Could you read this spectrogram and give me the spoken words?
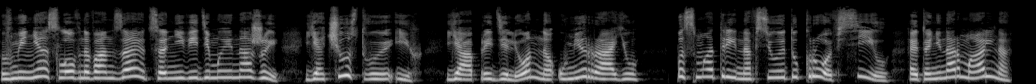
в меня словно вонзаются невидимые ножи. Я чувствую их. Я определенно умираю. Посмотри на всю эту кровь, сил. Это ненормально.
